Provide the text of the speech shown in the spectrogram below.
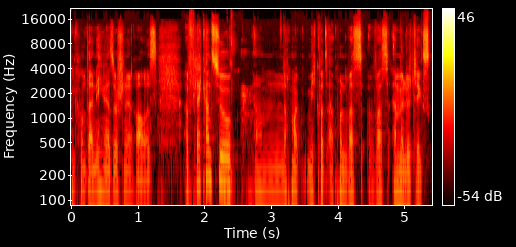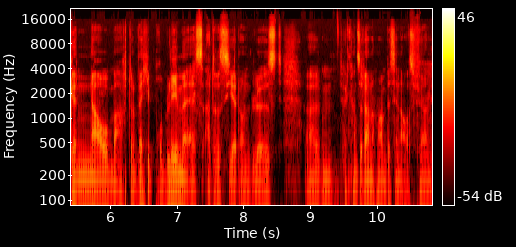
Kommt da nicht mehr so schnell raus. Aber vielleicht kannst du ähm, nochmal mich kurz abholen, was, was Analytics genau macht und welche Probleme es adressiert und löst. Ähm, vielleicht kannst du da nochmal ein bisschen ausführen.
